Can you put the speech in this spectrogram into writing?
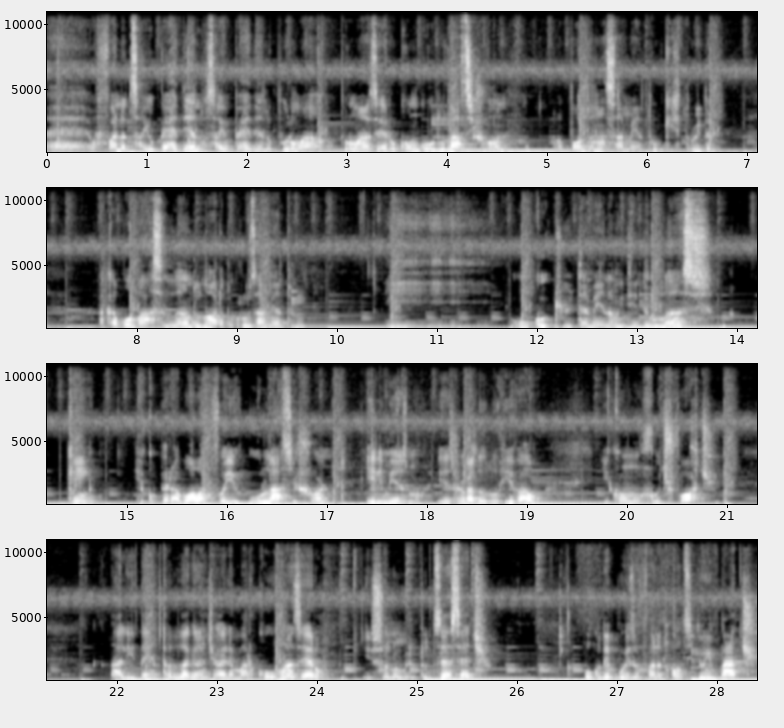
É, o Feyenoord saiu perdendo, saiu perdendo por 1 a, por 1 a 0 com o gol do Lassichon. Após o lançamento, o Gertruida acabou vacilando na hora do cruzamento e o Cocu também não entendeu o lance. Quem recuperou a bola foi o Lassichon, ele mesmo, ex-jogador do rival, e com um chute forte ali da entrada da grande área marcou 1 a 0. Isso é o número do 17. Pouco depois o Feyenoord conseguiu um empate.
